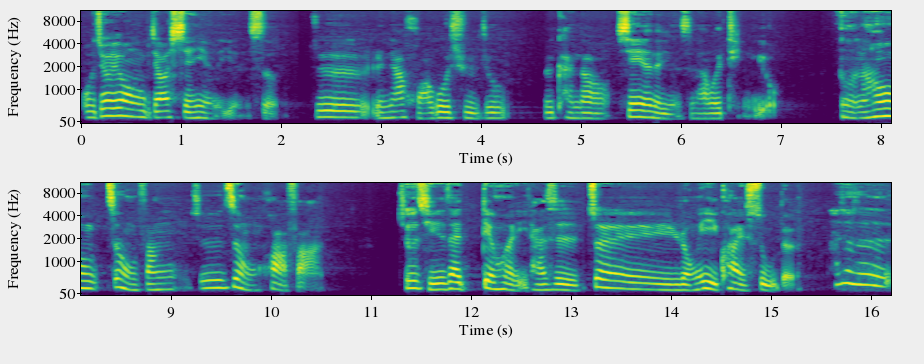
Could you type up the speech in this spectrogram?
我就用比较显眼的颜色，就是人家划过去就。会看到鲜艳的颜色，它会停留。嗯，然后这种方就是这种画法，就是其实，在电绘里它是最容易快速的。它就是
